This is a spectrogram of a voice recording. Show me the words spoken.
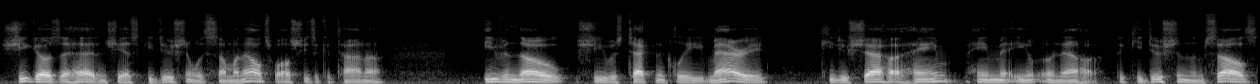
she goes ahead and she has Kiddushin with someone else while she's a Katana, even though she was technically married Kiddusheha Haim, Haim. The Kiddushin themselves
